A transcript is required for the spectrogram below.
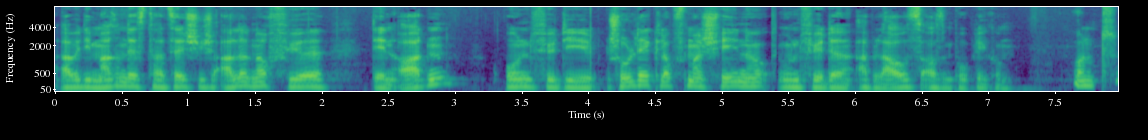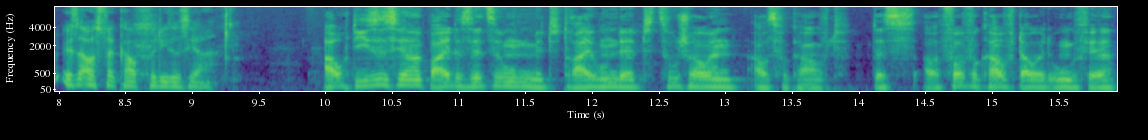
aber die machen das tatsächlich alle noch für den Orden und für die Schulterklopfmaschine und für den Applaus aus dem Publikum. Und ist ausverkauft für dieses Jahr? Auch dieses Jahr beide Sitzungen mit 300 Zuschauern ausverkauft. Das Vorverkauf dauert ungefähr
